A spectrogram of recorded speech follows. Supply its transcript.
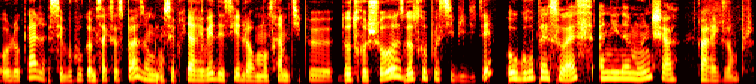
au local. C'est beaucoup comme ça que ça se passe. Donc on s'est pris à rêver d'essayer de leur montrer un petit peu d'autres choses, d'autres possibilités. Au groupe SOS, Anina Munch. Par exemple.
